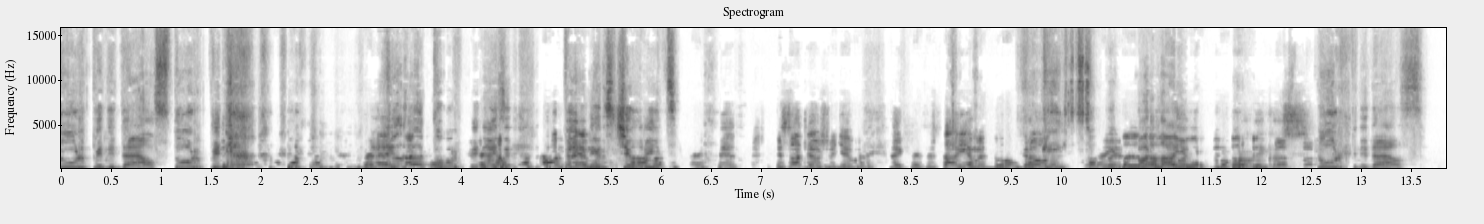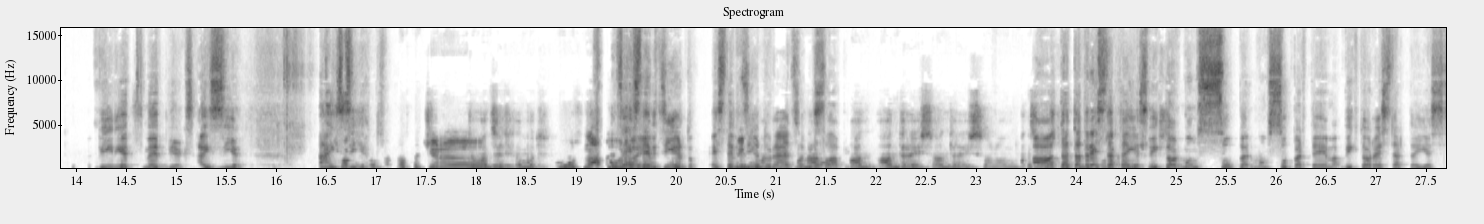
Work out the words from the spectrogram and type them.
turpini, dēls, turpini. Turpini, aiziet. Čilrīts. Es atļaušu viņiem izteikties. Es tā iemetu domu graudu. Turpini, dēls. Vīrietis mednieks. Aiziet. Aiziet. Tas taču ir man mūsu natūrā. Es tevi dzirdu. Es tevi Man- dzirdu, redzu, Man viss labi. An- Andrejs, Andrejs un, un kas? À, tad, tad restartējies, Viktor. Mums super, mums super tēma. Viktor, restartējies.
